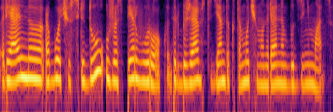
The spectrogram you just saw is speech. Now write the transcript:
реальную рабочую среду уже с первого урока, приближаем студента к тому, чем он реально будет заниматься.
